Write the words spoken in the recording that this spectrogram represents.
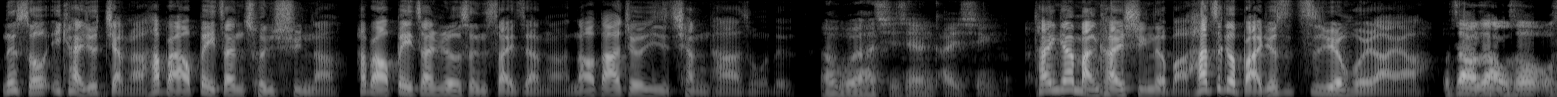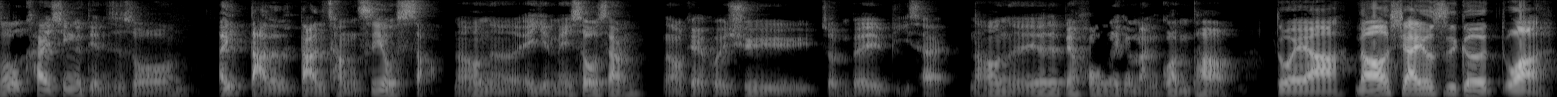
那时候一开始就讲啊，他本来要备战春训啊，他本来要备战热身赛这样啊，然后大家就一直呛他什么的。然后不会他其实现在很开心。他应该蛮开心的吧？他这个本来就是自愿回来啊。我知道，我知道，我说我说开心的点是说，哎，打的打的场次又少，然后呢，哎也没受伤，然后可以回去准备比赛，然后呢又在那边轰了一个满贯炮，对啊，然后现在又是个哇，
